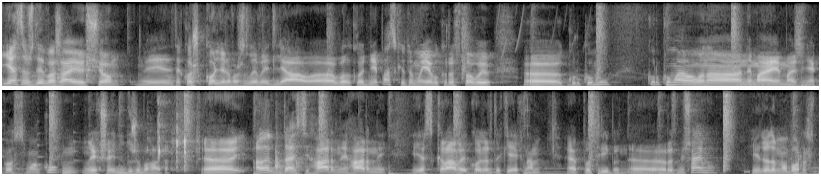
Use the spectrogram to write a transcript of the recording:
Я завжди вважаю, що е, також колір важливий для великодньої паски, тому я використовую куркуму. Куркума вона не має майже ніякого смаку, ну якщо і не дуже багато. Е, але дасть гарний, гарний яскравий колір, такий, як нам е, потрібен. Е, розмішаємо і додамо борошно.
